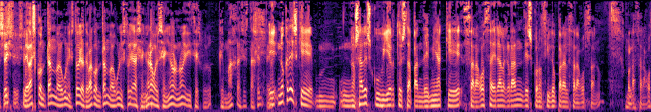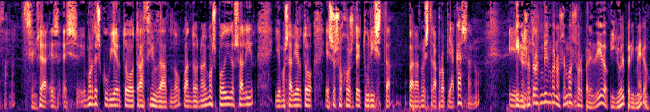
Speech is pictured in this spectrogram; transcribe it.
sí, sí. Le vas contando alguna historia, te va contando alguna historia la señora o el señor, ¿no? Y dices, pues, qué maja es esta gente. Eh, ¿No crees que mm, nos ha descubierto esta pandemia que Zaragoza era el gran desconocido para el Zaragoza, ¿no? O la Zaragoza, ¿no? O sea, es- es- hemos descubierto otra ciudad, ¿no? Cuando no hemos podido salir y hemos abierto esos ojos de turista para nuestra propia casa, ¿no? y nosotros mismos nos hemos sorprendido, y yo el primero.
